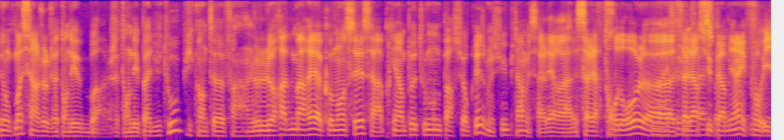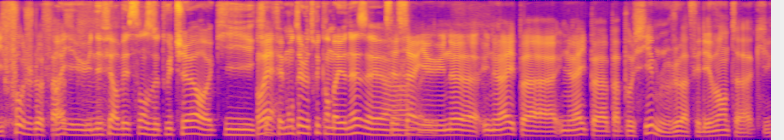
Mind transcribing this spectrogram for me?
Et donc moi c'est un jeu que j'attendais bah j'attendais pas du tout puis quand euh, enfin le, le raz de marée a commencé ça a pris un peu tout le monde par surprise je me suis dit putain mais ça a l'air euh, ça a l'air trop drôle euh, Ouais, ça a l'air super ouais. bien il faut il faut que je le fasse Ouais, il y a eu une effervescence de Twitcher qui, qui Ouais. a fait monter le truc en mayonnaise. et, c'est euh, ça, il y a eu une, une hype, une hype pas possible. Le jeu a fait des ventes qui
